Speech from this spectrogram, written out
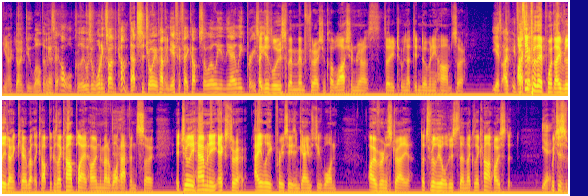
you know don't do well, then we Yeah. can say, oh, well, clearly it was a warning sign to come. That's the joy of having the FFA Cup so early in the A League preseason. they did lose to a member Federation club last year in round of 32, and that didn't do them any harm. So Yes, I've, in I think I've- for their point, they really don't care about the cup because they can't play at home no matter what happens. So it's really how many extra A League preseason games do you want over in Australia? That's really all it is to them because they can't host it. yeah, which is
